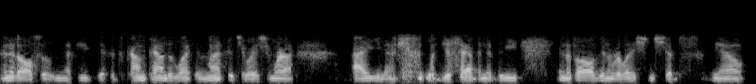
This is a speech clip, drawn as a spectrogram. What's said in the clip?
And it also you know if you if it's compounded like in my situation where I you know would just happen to be involved in relationships you know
